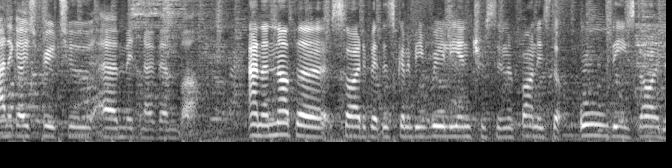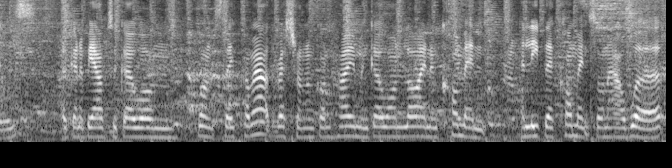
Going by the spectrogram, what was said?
and it goes through to uh, mid-November. And another side of it that's going to be really interesting and fun is that all these diners are going to be able to go on once they've come out of the restaurant and gone home and go online and comment and leave their comments on our work.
